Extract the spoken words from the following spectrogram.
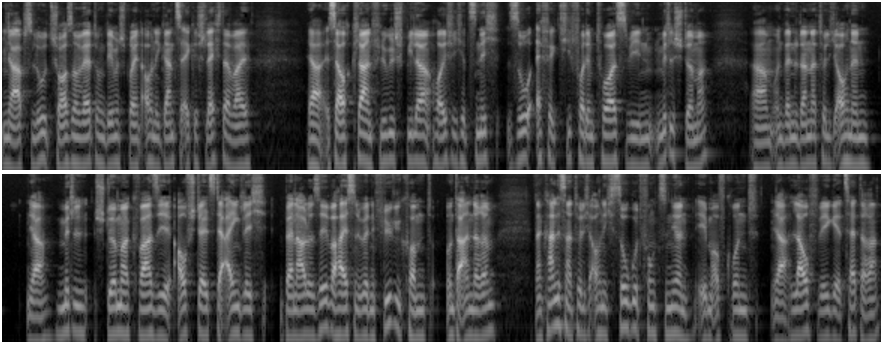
Ja, absolut. Chancenverwertung dementsprechend auch eine ganze Ecke schlechter, weil, ja, ist ja auch klar, ein Flügelspieler häufig jetzt nicht so effektiv vor dem Tor ist wie ein Mittelstürmer. Ähm, und wenn du dann natürlich auch einen ja, Mittelstürmer quasi aufstellst, der eigentlich Bernardo Silva heißt und über den Flügel kommt, unter anderem, dann kann es natürlich auch nicht so gut funktionieren, eben aufgrund ja, Laufwege etc.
